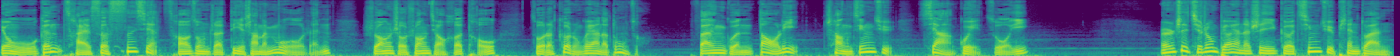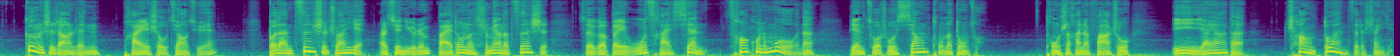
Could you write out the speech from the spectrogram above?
用五根彩色丝线操纵着地上的木偶人，双手双脚和头做着各种各样的动作，翻滚倒立、唱京剧、下跪作揖。而这其中表演的是一个京剧片段，更是让人拍手叫绝。不但姿势专业，而且女人摆动了什么样的姿势，这个被五彩线操控的木偶呢，便做出相同的动作，同时还能发出咿咿呀呀的唱段子的声音。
